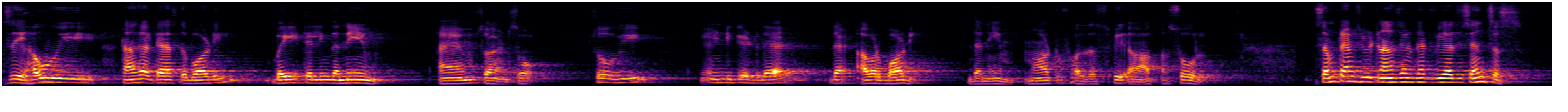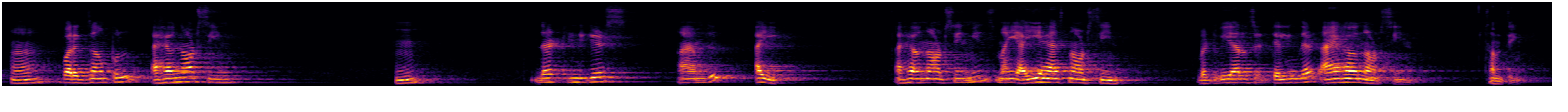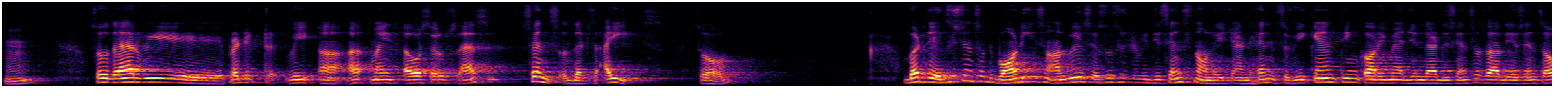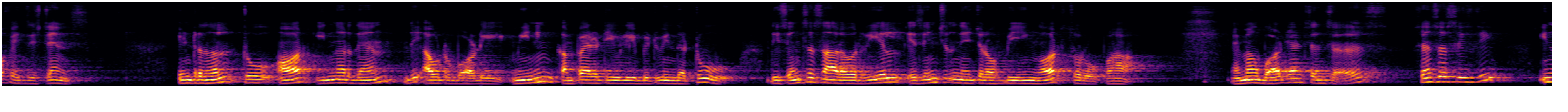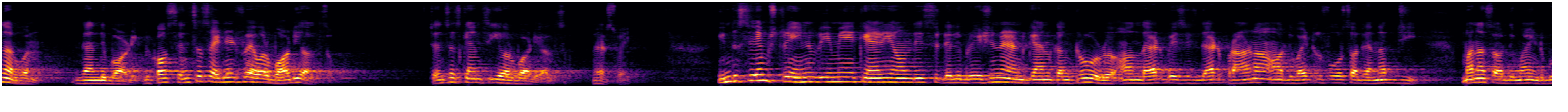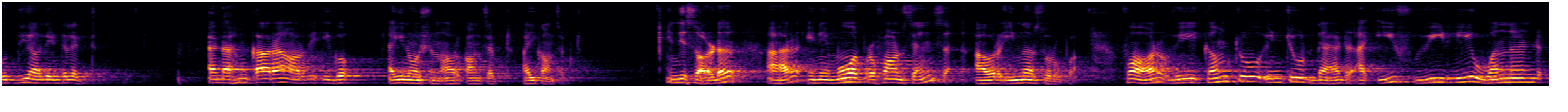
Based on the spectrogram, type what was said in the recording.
see how we transact as the body? By telling the name, I am so and so. So we indicate there that our body, the name, not for the uh, soul. Sometimes we transact that we are the senses. Uh, for example, I have not seen Hmm? That indicates I am the I. I have not seen means my eye has not seen. But we are telling that I have not seen something. Hmm? So there we predict we uh, uh, my, ourselves as sense that is eyes. So but the existence of the body is always associated with the sense knowledge, and hence we can think or imagine that the senses are the essence of existence internal to or inner than the outer body, meaning comparatively between the two, the senses are our real essential nature of being or swarupa. Among body and senses, senses is the inner one than the body because senses identify our body also. Senses can see our body also. That's why. In the same strain, we may carry on this deliberation and can conclude on that basis that prana or the vital force or the energy, manas or the mind, buddhi or the intellect, and ahamkara or the ego, I notion or concept, I concept. In this order are, in a more profound sense, our inner swarupa. For we come to intuit that uh, if we leave one and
